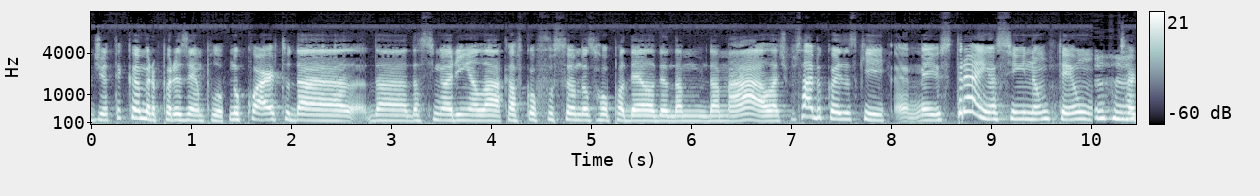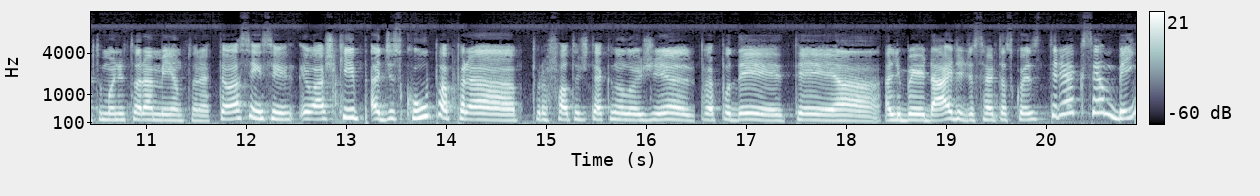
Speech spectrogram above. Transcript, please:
podia ter câmera, por exemplo, no quarto da, da, da senhorinha lá, que ela ficou fuçando as roupas dela dentro da, da mala, tipo, sabe? Coisas que é meio estranho, assim, não ter um Uhum. certo monitoramento, né? Então, assim, se, eu acho que a desculpa pra, pra falta de tecnologia, pra poder ter a, a liberdade de certas coisas, teria que ser bem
